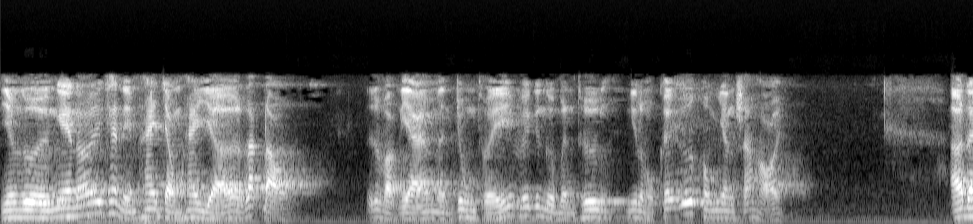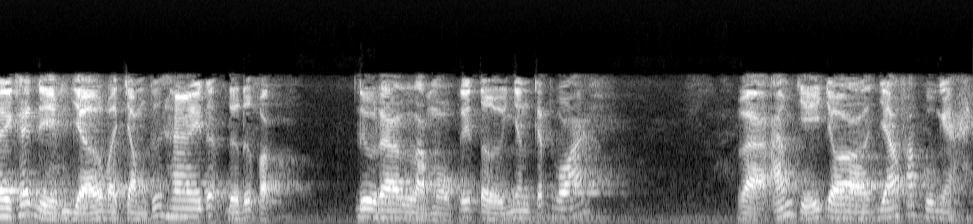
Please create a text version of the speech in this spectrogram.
Nhiều người nghe nói khái niệm hai chồng, hai vợ lắc đầu. Đức Phật dạy mình chung thủy với cái người bình thường như là một cái ước hôn nhân xã hội. Ở đây khái niệm vợ và chồng thứ hai đó được Đức Phật đưa ra là một cái từ nhân cách hóa và ám chỉ cho giáo pháp của ngài.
